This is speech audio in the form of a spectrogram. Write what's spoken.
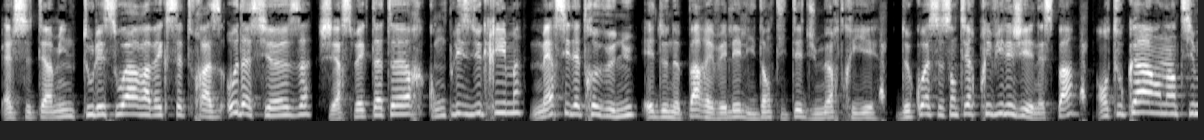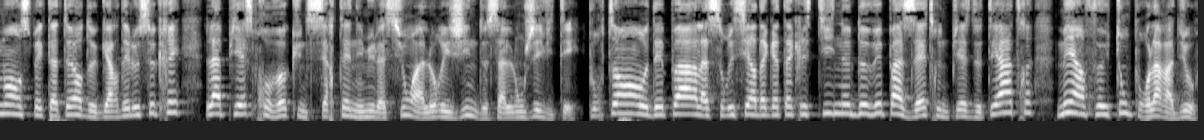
Elle se termine tous les soirs avec cette phrase audacieuse Chers spectateurs, complices du crime, merci d'être venus et de ne pas révéler l'identité du meurtrier. De quoi se sentir privilégié, n'est-ce pas? En tout cas, en intimant aux spectateurs de garder le secret, la pièce provoque une certaine émulation à l'origine de sa longévité. Pourtant, au départ, la souricière d'Agatha Christie ne devait pas être une pièce de théâtre, mais un feuilleton pour la radio.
